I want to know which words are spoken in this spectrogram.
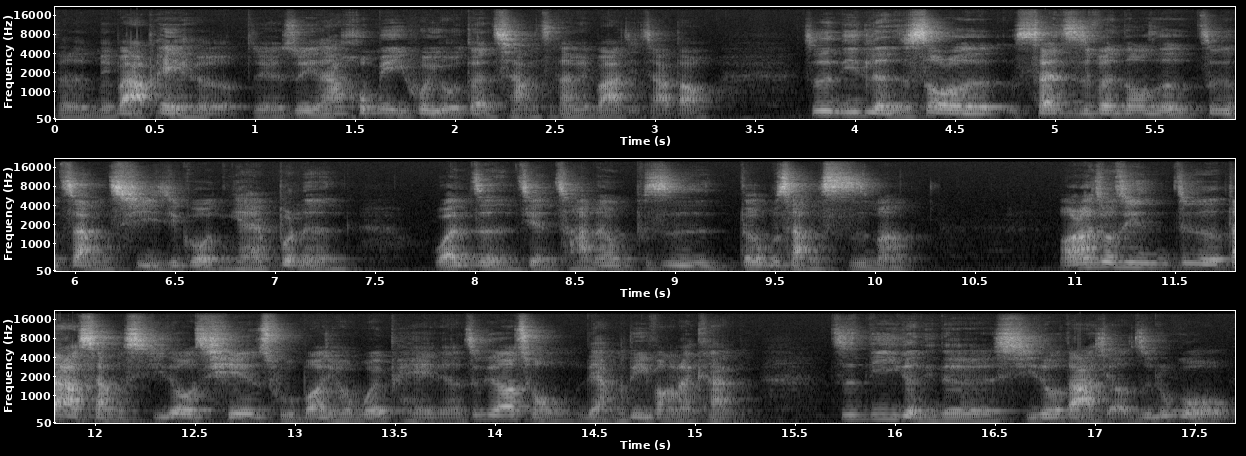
可能没办法配合，对，所以他后面会有一段肠子他没办法检查到。就是你忍受了三十分钟的这个胀气，结果你还不能完整检查，那不是得不偿失吗？好，那究竟这个大肠息肉切除保险会不会赔呢？这个要从两个地方来看。这是第一个，你的息肉大小，是如果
